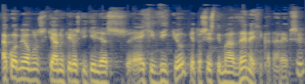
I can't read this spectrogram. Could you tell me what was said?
Ακόμη όμως και αν ο κύριος Κικίλιας έχει δίκιο και το σύστημα δεν έχει καταρρεύσει,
